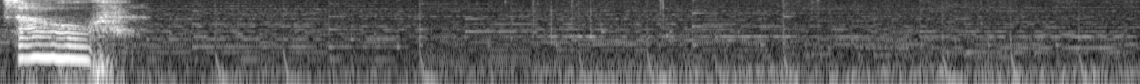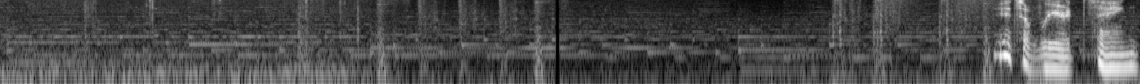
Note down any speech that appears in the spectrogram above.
So... It's a weird thing,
